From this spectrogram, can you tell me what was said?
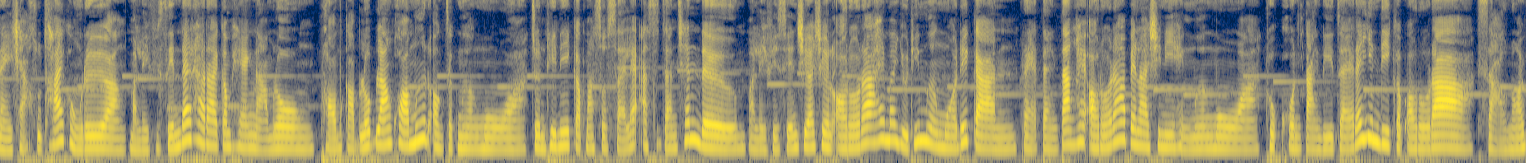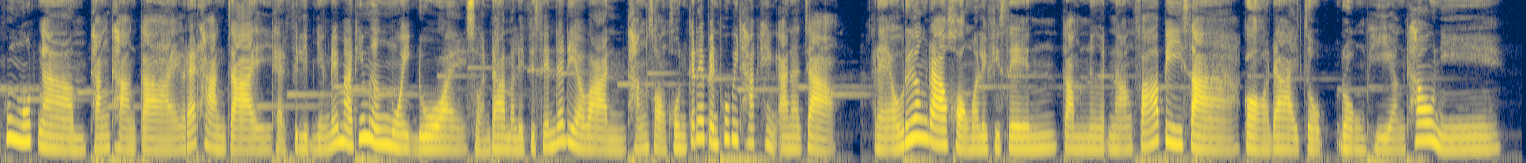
ในฉากสุดท้ายของเรื่องมาเลฟิเซนได้ทารายกำแพงหนามลง พร้อมกับลบล้างความมืดออกจากเมืองมัว จนที่นี่กลับมาสดใสและอัศจรรย์เช่นเดิม มาเลฟิเซนเชื้อเชิญออโรราให้มาอยู่ที่เมืองมัวด้วยกันและแต่งตั้งให้ออโรราเป็นราชินีแห่งเมืองมัว ทุกคนต่างดีใจและยินดีกับออโรราสาวน้อยผู้งดงาม ทั้งทางกายและทางใจ แถมฟิลิปยังได้มาที่เมืองมัวอีกด้วย ส่วนด้านมาเลฟิเซนและเดียวัน ทั้งสองคนก็ได้เป็นผู้พิทักษ์แห่งอาณาจักร แล้วเรื่องราวของมาเลฟิเซนต์กำเนิดนางฟ้าปีศาจก็ได้จบลงเพียงเท่านี้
